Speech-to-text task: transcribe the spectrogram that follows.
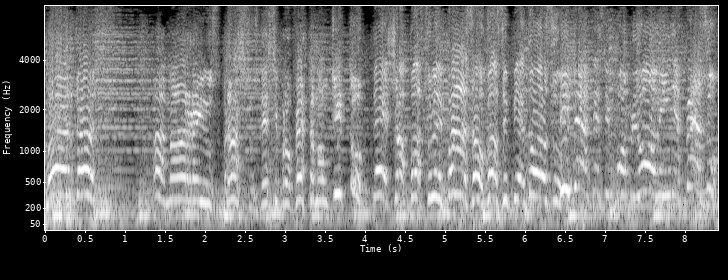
Guardas! Amarrem os braços desse profeta maldito! Deixa o apóstolo em paz, algoz impiedoso! Liberta esse pobre homem indefeso!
